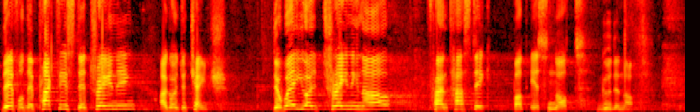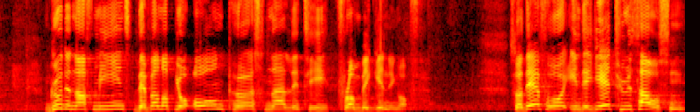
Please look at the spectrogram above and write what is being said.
Therefore, the practice, the training are going to change. The way you are training now, fantastic, but it's not good enough. Good enough means develop your own personality from beginning of. So therefore, in the year 2000,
